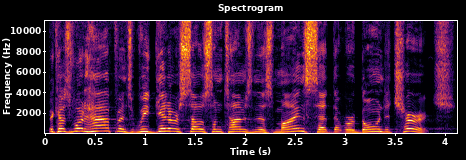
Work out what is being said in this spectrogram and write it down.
Because what happens, we get ourselves sometimes in this mindset that we're going to church.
